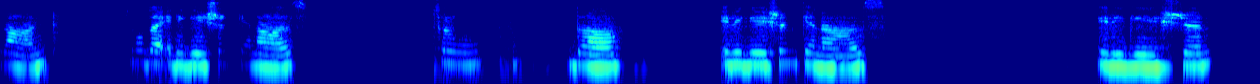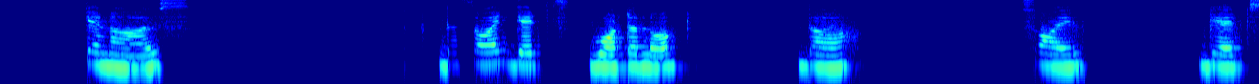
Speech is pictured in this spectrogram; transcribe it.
plant through the irrigation canals through the irrigation canals irrigation canals the soil gets waterlogged the soil gets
